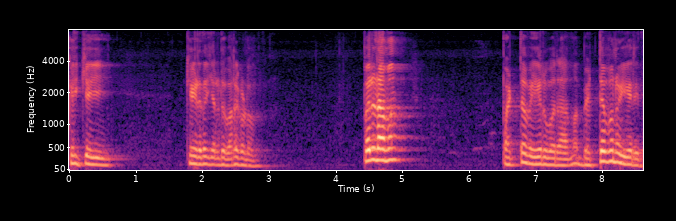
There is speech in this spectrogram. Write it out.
ಕೈಕೇಯಿ ಕೇಳಿದ ಎರಡು ವರಗಳು. ಪರಿಣಾಮ, ಪಟ್ಟವೇರುವ ರಾಮ ಬೆಟ್ಟವನ್ನು ಏರಿದ.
